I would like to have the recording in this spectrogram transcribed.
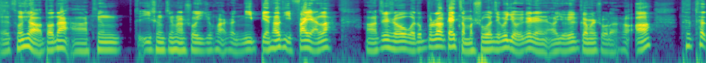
呃，从小到大啊，听医生经常说一句话，说你扁桃体发炎了啊。这时候我都不知道该怎么说。结果有一个人啊，有一个哥们说了，说啊，他他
